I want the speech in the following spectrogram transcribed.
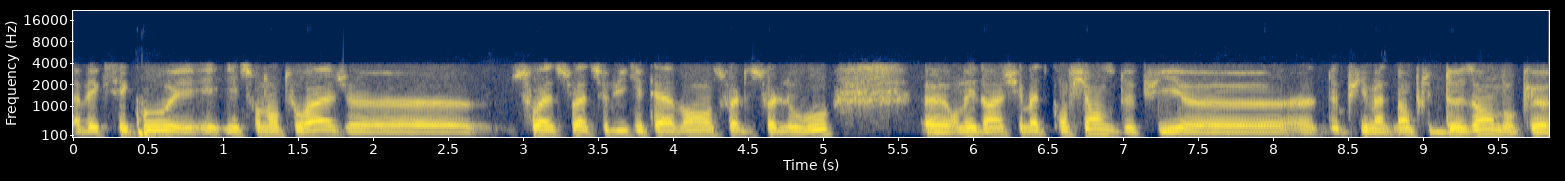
avec Seco et, et- son entourage, euh, soit soit celui qui était avant, soit soit le nouveau, euh, on est dans un schéma de confiance depuis euh, depuis maintenant plus de deux ans. Donc euh,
